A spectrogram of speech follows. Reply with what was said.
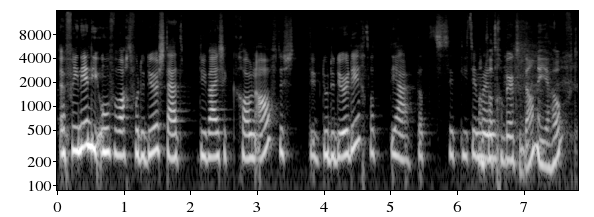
een vriendin die onverwacht voor de deur staat, die wijs ik gewoon af. Dus ik doe de deur dicht. Wat, ja, dat zit niet in Want mijn... wat gebeurt er dan in je hoofd?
